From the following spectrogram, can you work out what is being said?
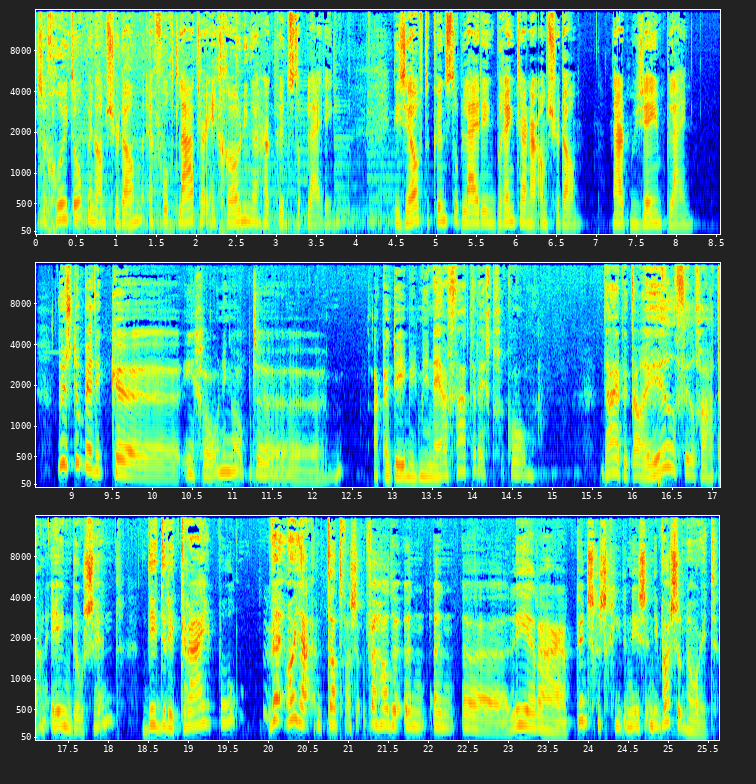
Ze groeit op in Amsterdam en volgt later in Groningen haar kunstopleiding. Diezelfde kunstopleiding brengt haar naar Amsterdam, naar het Museumplein. Dus toen ben ik uh, in Groningen op de Academie Minerva terechtgekomen. Daar heb ik wel heel veel gehad aan één docent, Diederik Kraaienpoel. Oh ja, dat was, we hadden een, een uh, leraar kunstgeschiedenis en die was er nooit.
